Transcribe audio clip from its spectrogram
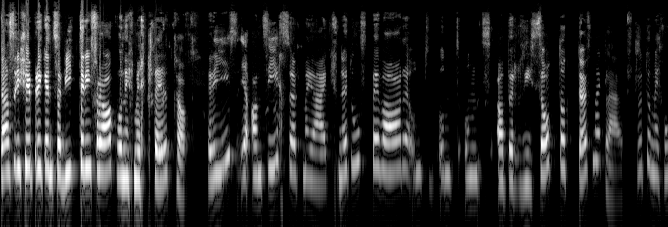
Das ist übrigens eine weitere Frage, die ich mich gestellt habe. Reis ja, an sich sollte man ja eigentlich nicht aufbewahren, und, und, und, aber Risotto darf man, glaubst du? Du mich Also,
